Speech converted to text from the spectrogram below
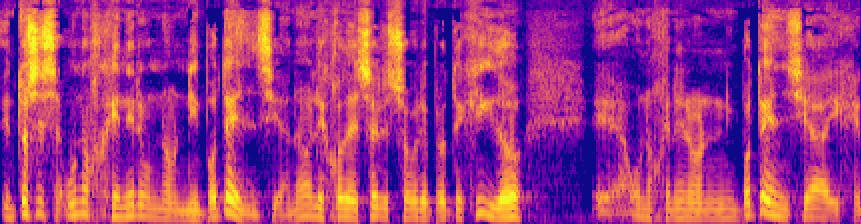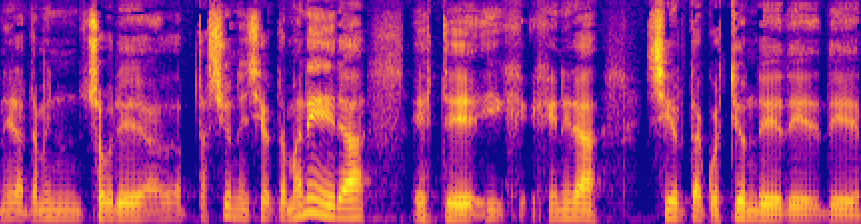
Entonces uno genera una omnipotencia, ¿no? Lejos de ser sobreprotegido, eh, uno genera una omnipotencia y genera también sobreadaptación en cierta manera, este, y ge- genera cierta cuestión de- de- de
